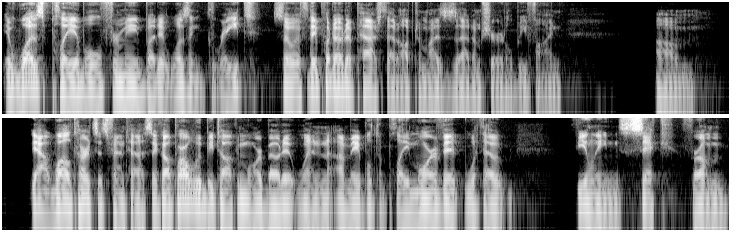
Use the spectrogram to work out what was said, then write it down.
It was playable for me, but it wasn't great. So if they put out a patch that optimizes that, I'm sure it'll be fine. Um yeah, Wild Hearts is fantastic. I'll probably be talking more about it when I'm able to play more of it without feeling sick from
